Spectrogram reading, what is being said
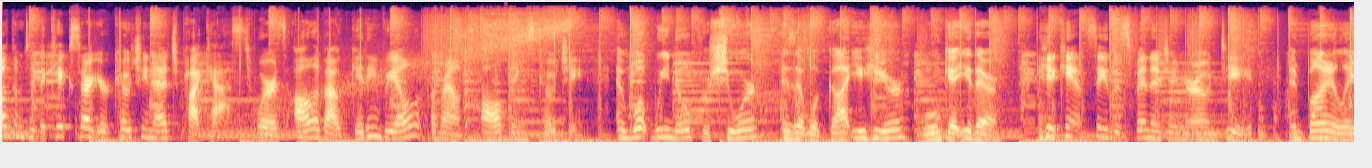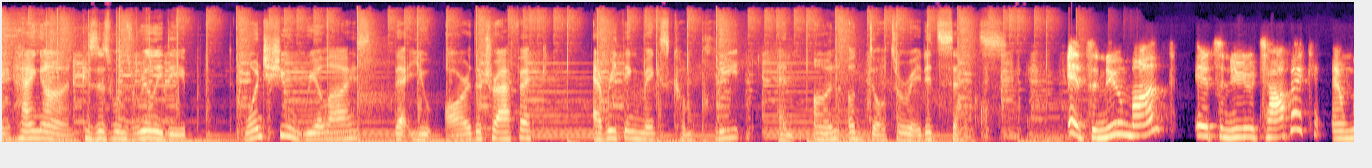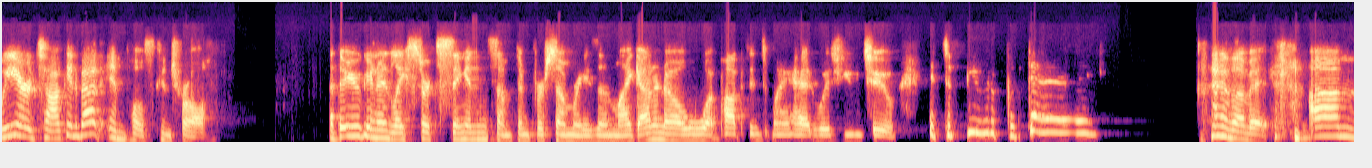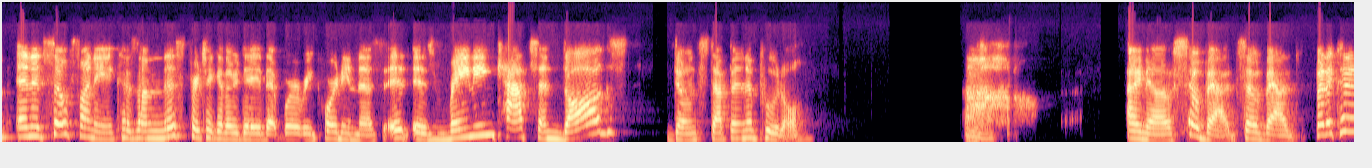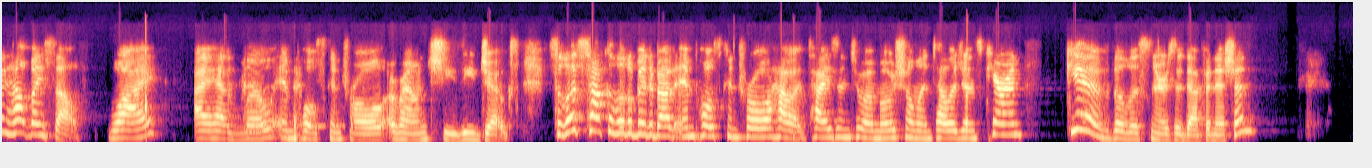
Welcome to the Kickstart Your Coaching Edge podcast, where it's all about getting real around all things coaching. And what we know for sure is that what got you here won't get you there. You can't see the spinach in your own teeth. And finally, hang on, because this one's really deep. Once you realize that you are the traffic, everything makes complete and unadulterated sense. It's a new month, it's a new topic, and we are talking about impulse control. I thought you were gonna like start singing something for some reason. Like I don't know what popped into my head was you too. It's a beautiful day. I love it. um, and it's so funny because on this particular day that we're recording this, it is raining cats and dogs. Don't step in a poodle. Ah, I know, so bad, so bad. But I couldn't help myself. Why? I had low impulse control around cheesy jokes. So let's talk a little bit about impulse control, how it ties into emotional intelligence. Karen, give the listeners a definition.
